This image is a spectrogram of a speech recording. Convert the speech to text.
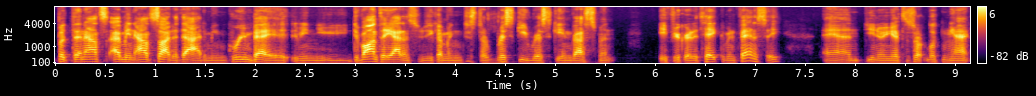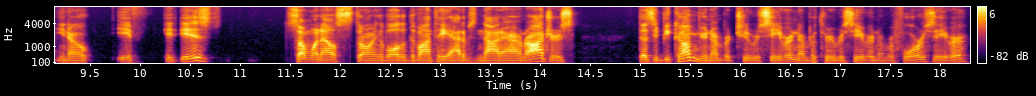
But then, outside, I mean, outside of that, I mean, Green Bay, I mean, you, Davante Adams is becoming just a risky, risky investment if you're going to take him in fantasy. And, you know, you have to start looking at, you know, if it is someone else throwing the ball to Davante Adams, not Aaron Rodgers, does he become your number two receiver, number three receiver, number four receiver?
